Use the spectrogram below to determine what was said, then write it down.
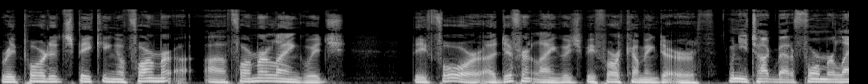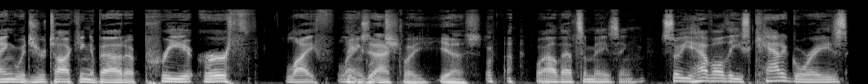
reported speaking a former uh, former language before a different language before coming to Earth. When you talk about a former language, you're talking about a pre-Earth life language. Exactly. Yes. wow, that's amazing. So you have all these categories.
